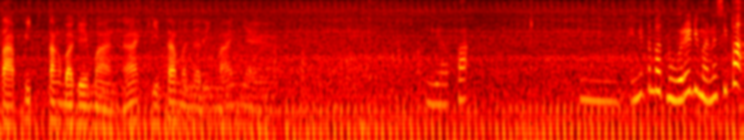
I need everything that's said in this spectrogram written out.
tapi tentang bagaimana kita menerimanya. Iya Pak. Hmm, ini tempat buburnya di mana sih Pak?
